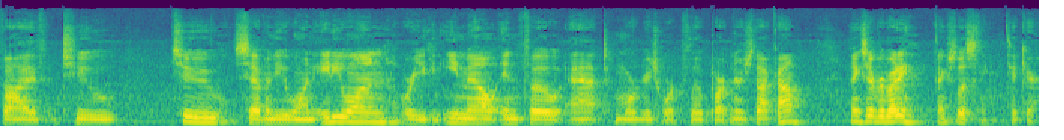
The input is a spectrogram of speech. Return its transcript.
522 7181, or you can email info at mortgageworkflowpartners.com. Thanks, everybody. Thanks for listening. Take care.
